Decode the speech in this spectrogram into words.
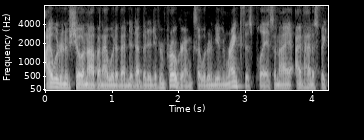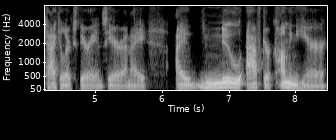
I wouldn't have shown up, and I would have ended up at a different program because I wouldn't have even ranked this place. And I, I've had a spectacular experience here, and I I knew after coming here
